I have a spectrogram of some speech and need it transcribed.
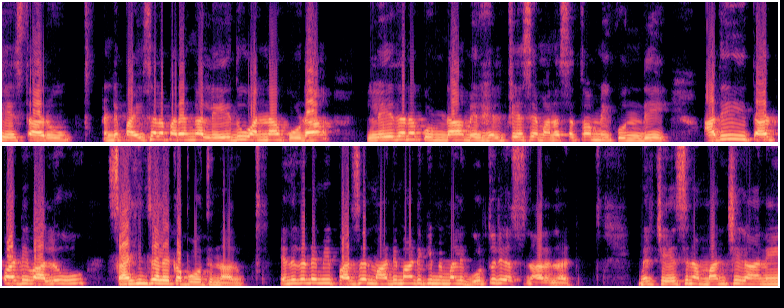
చేస్తారు. అంటే పైసల పరంగా లేదు అన్నా కూడా లేదనకుండా మీరు హెల్ప్ చేసే మనస్తత్వం మీకు ఉంది అది థర్డ్ పార్టీ వాళ్ళు సహించలేకపోతున్నారు. ఎందుకంటే మీ పర్సన్ మాటి మాటికి మిమ్మల్ని గుర్తు చేస్తున్నారు అన్నట్టు. మీరు చేసిన మంచి కానీ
